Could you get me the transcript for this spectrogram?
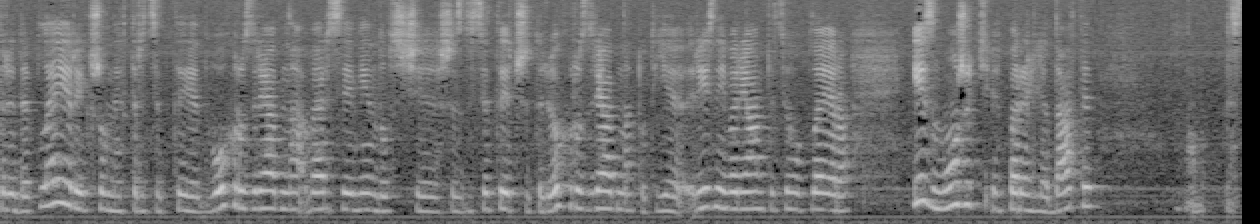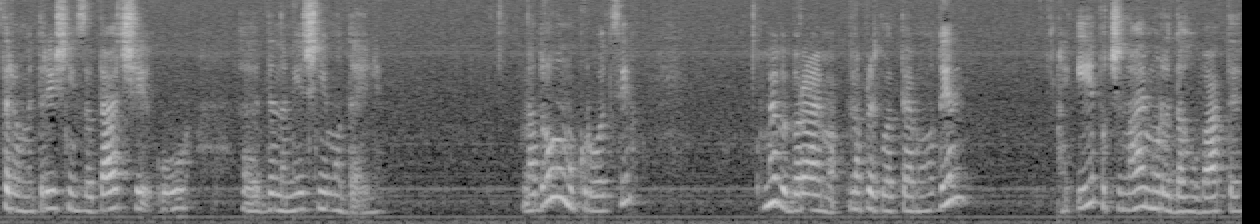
3D-плеєр, якщо в них 32 розрядна версія Windows чи 64 розрядна, тут є різні варіанти цього плеєра, і зможуть переглядати стереометричні задачі у динамічній моделі. На другому кроці ми вибираємо, наприклад, тему 1 і починаємо редагувати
